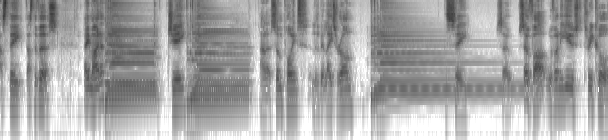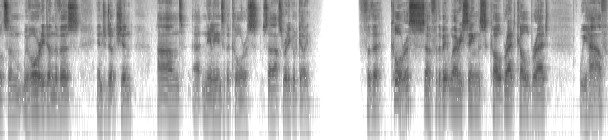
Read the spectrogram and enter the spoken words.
that's the that's the verse. A minor, G, and at some point a little bit later on, the C. So so far we've only used three chords and we've already done the verse introduction and uh, nearly into the chorus. So that's really good going. For the chorus, so for the bit where he sings cold bread, cold bread, we have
